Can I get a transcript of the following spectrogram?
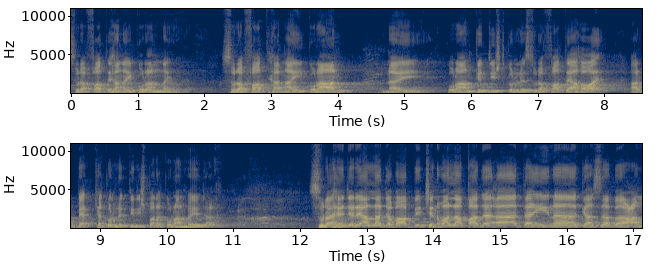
সুরা ফাতেহা নাই, কোরআন নাই। সুরা ফাতেহা নাই, কোরআন নাই। কোরআনকে জিস্ট করলে সুরা ফাতেহা হয়, আর ব্যাখ্যা করলে তিরিশ পারা কোরআন হয়ে যায়। সুরা হেজরে আল্লাহ জবাব দিচ্ছেন, ওয়ালাকাদ আতাইনাকা সাবআম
